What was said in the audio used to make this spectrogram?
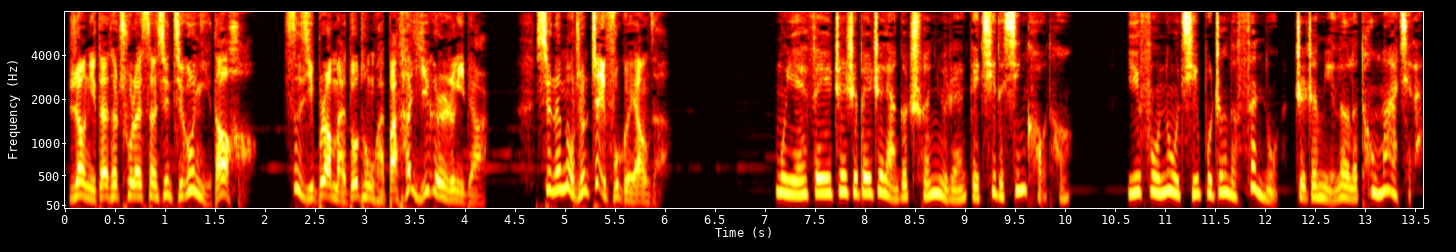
让你带他出来散心，结果你倒好，自己不知道买多痛快，把他一个人扔一边。”现在弄成这副鬼样子，慕言飞真是被这两个蠢女人给气得心口疼，一副怒其不争的愤怒，指着米乐乐痛骂起来。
